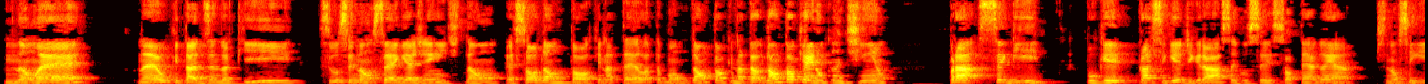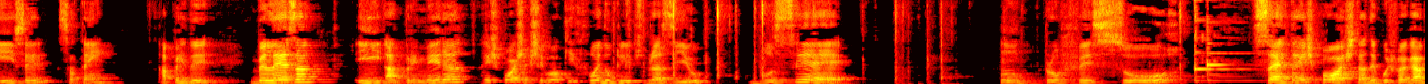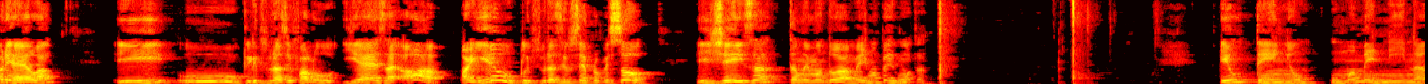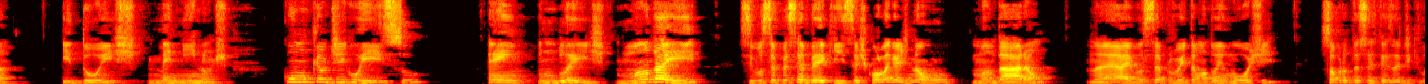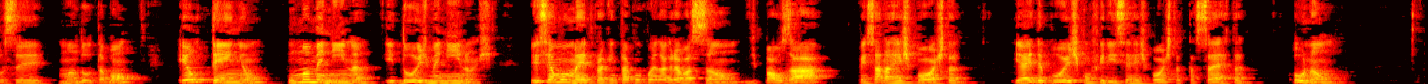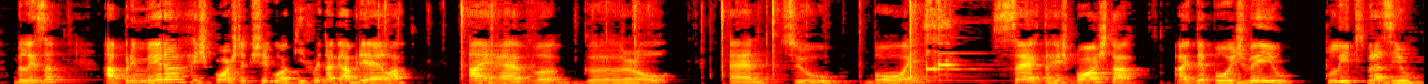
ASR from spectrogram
não é, né, o que está dizendo aqui, se você não segue a gente, então é só dar um toque na tela, tá bom? Dá um toque na tela, dá um toque aí no cantinho para seguir, porque para seguir é de graça e você só tem a ganhar. Se não seguir, você só tem a perder. Beleza? E a primeira resposta que chegou aqui foi do Clips Brasil. Você é um professor? Certa resposta. Depois foi a Gabriela. E o Clips Brasil falou: Yes, I... oh, are you, Clips Brasil? Você é professor? E Geisa também mandou a mesma pergunta. Eu tenho uma menina e dois meninos. Como que eu digo isso em inglês? Manda aí. Se você perceber que seus colegas não mandaram, né? Aí você aproveita e manda um emoji, só para ter certeza de que você mandou, tá bom? Eu tenho uma menina e dois meninos. Esse é o momento para quem está acompanhando a gravação de pausar, pensar na resposta e aí depois conferir se a resposta está certa ou não. Beleza? A primeira resposta que chegou aqui foi da Gabriela. I have a girl and two boys. Certa resposta. Aí depois veio Clips Brasil.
